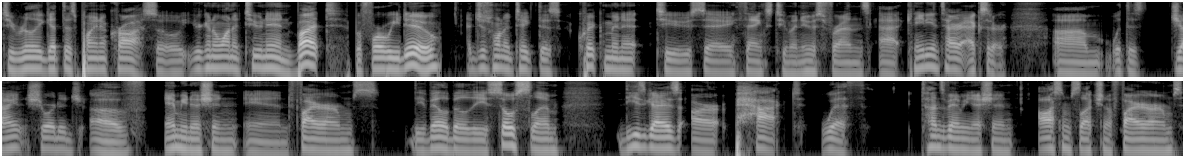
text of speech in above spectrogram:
to really get this point across. So you're going to want to tune in. But before we do, I just want to take this quick minute to say thanks to my newest friends at Canadian Tire Exeter. Um, with this giant shortage of ammunition and firearms, the availability is so slim. These guys are packed with tons of ammunition, awesome selection of firearms,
